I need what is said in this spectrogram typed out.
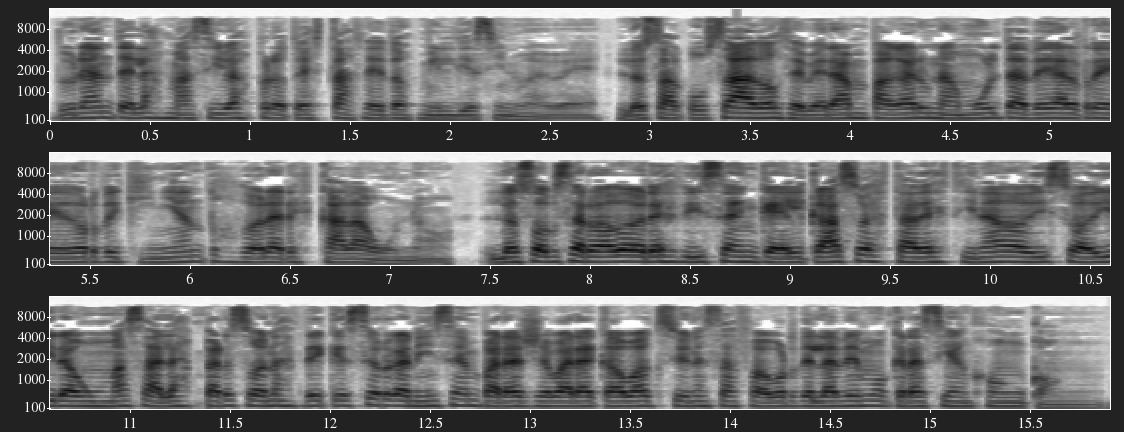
durante las masivas protestas de 2019. Los acusados deberán pagar una multa de alrededor de 500 dólares cada uno. Los observadores dicen que el caso está destinado a disuadir aún más a las personas de que se organicen para llevar a cabo acciones a favor de la democracia en Hong Kong.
